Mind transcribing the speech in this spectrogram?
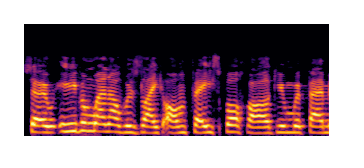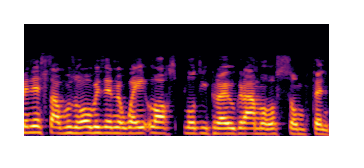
so even when I was like on Facebook arguing with feminists, I was always in a weight loss bloody program or something.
